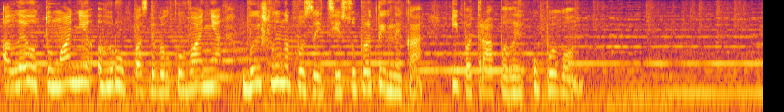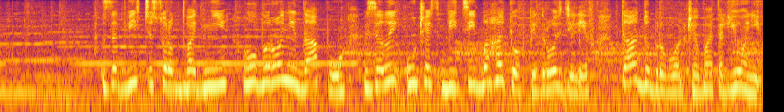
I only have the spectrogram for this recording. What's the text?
Але у тумані група з деблокування вийшли на позиції супротивника і потрапили у полон. За 242 дні в обороні ДАПу взяли участь бійці багатьох підрозділів та добровольчих батальйонів.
